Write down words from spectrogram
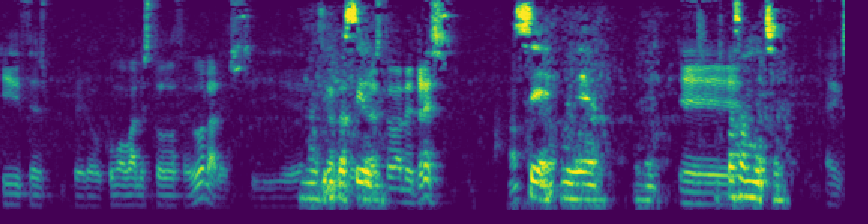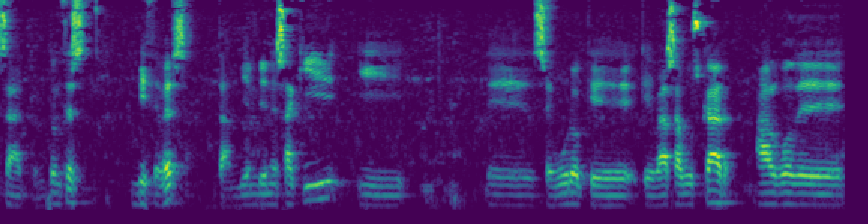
y dices, pero ¿cómo vale esto 12 dólares? Si no es Esto vale 3. Sí, muy bien. Eh, pasa mucho. Exacto. Entonces, viceversa. También vienes aquí y eh, seguro que, vas a buscar algo de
